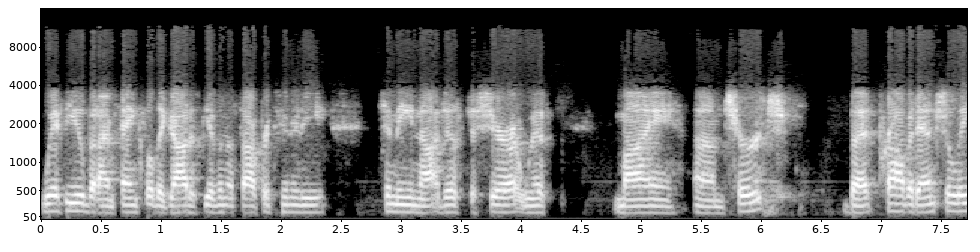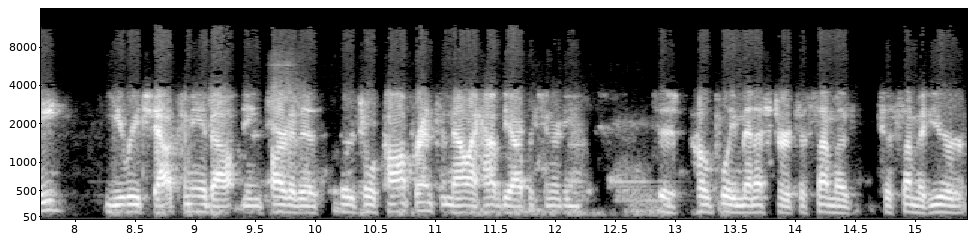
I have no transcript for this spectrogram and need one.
with you, but I'm thankful that God has given this opportunity to me, not just to share it with my um, church, but providentially, you reached out to me about being part of this virtual conference, and now I have the opportunity to hopefully minister to some of to some of your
